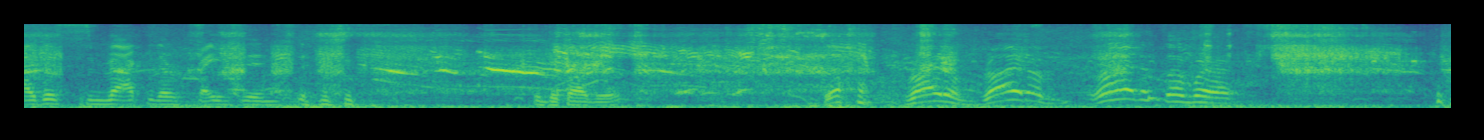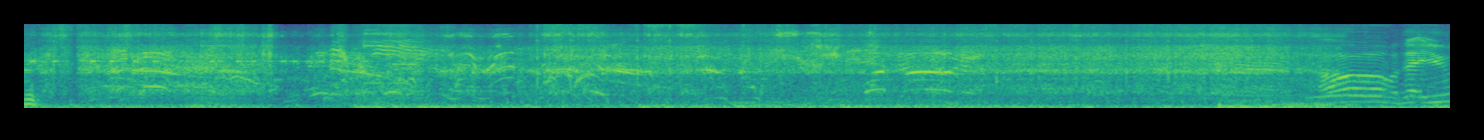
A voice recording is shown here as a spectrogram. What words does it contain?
I just smacked their face in with the target. Yeah, ride him, ride him, ride him somewhere. Oh, was that you?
